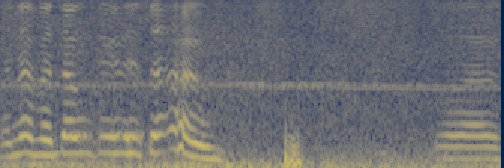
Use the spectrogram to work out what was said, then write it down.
Another don't do this at home. Although,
